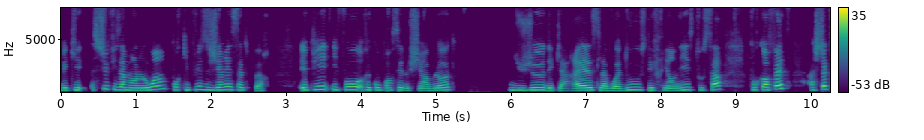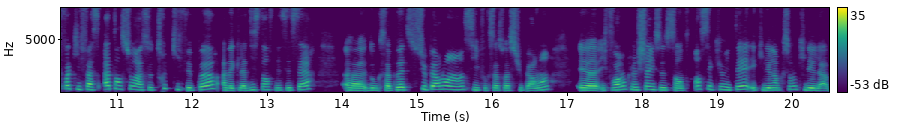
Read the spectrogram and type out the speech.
mais qui est suffisamment loin pour qu'il puisse gérer cette peur. Et puis, il faut récompenser le chien à bloc. Du jeu, des caresses, la voix douce, des friandises, tout ça, pour qu'en fait, à chaque fois qu'il fasse attention à ce truc qui fait peur, avec la distance nécessaire, euh, donc ça peut être super loin, hein, s'il faut que ça soit super loin, euh, il faut vraiment que le chien il se sente en sécurité et qu'il ait l'impression qu'il est là,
